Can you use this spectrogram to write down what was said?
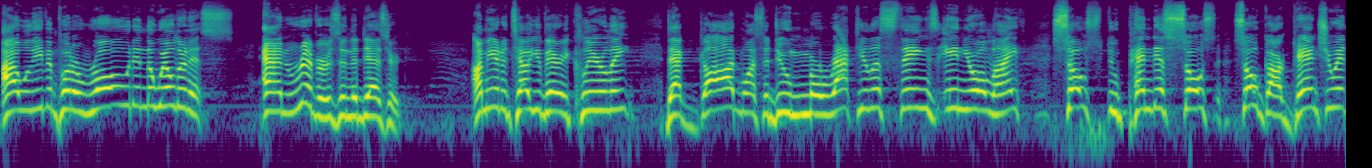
I will even put a road in the wilderness and rivers in the desert. I'm here to tell you very clearly that God wants to do miraculous things in your life, so stupendous, so, so gargantuan,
